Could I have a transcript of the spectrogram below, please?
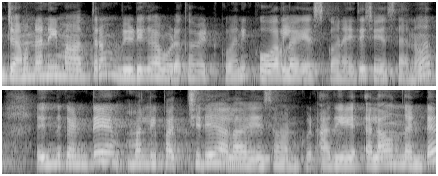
జమనని మాత్రం విడిగా ఉడకబెట్టుకొని కూరలో వేసుకొని అయితే చేశాను. ఎందుకంటే మళ్ళీ పచ్చిదే అలా వేసాం అనుకోండి అది ఎలా ఉందంటే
